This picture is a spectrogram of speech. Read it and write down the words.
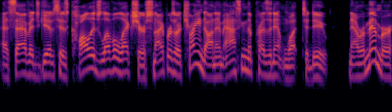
As Savage gives his college level lecture, snipers are trained on him, asking the president what to do. Now remember,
